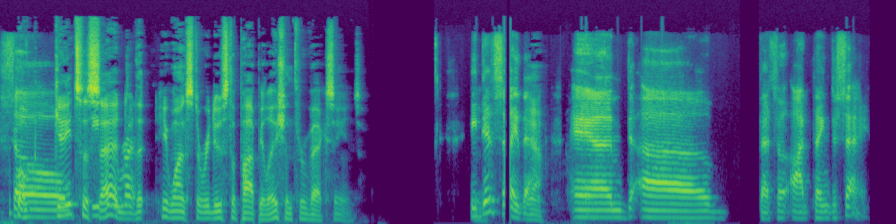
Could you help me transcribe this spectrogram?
So well, Gates has said run, that he wants to reduce the population through vaccines. He did say that. Yeah. And uh, that's an odd thing to say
